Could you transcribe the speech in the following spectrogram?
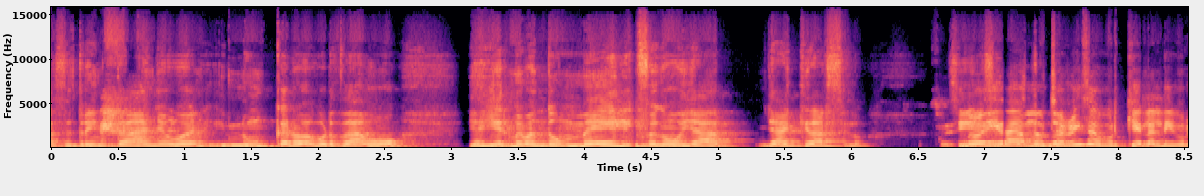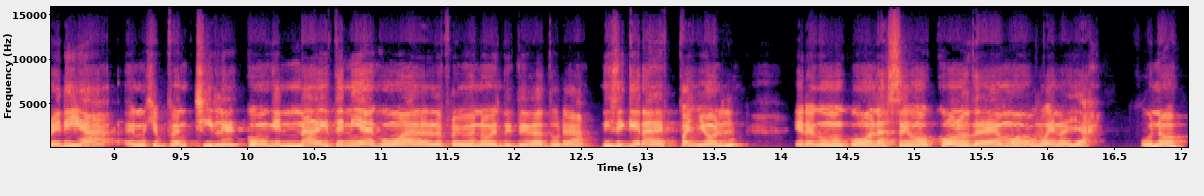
hace 30 años, güey, y nunca nos acordamos. Y ayer me mandó un mail y fue como, ya, ya hay que dárselo no, y da mucha risa porque la librería, por ejemplo, en Chile, como que nadie tenía como la primera novela de literatura, ni siquiera en español. Era como, ¿cómo lo hacemos? ¿Cómo lo tenemos? Bueno, ya, uno.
